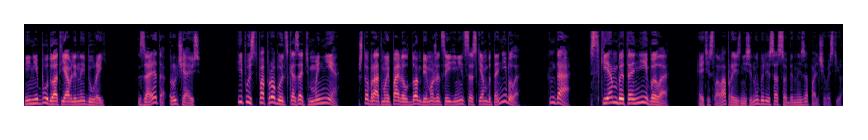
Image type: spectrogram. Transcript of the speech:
и не буду отъявленной дурой. За это ручаюсь. И пусть попробуют сказать мне, что брат мой Павел Домби может соединиться с кем бы то ни было. Да, с кем бы то ни было. Эти слова произнесены были с особенной запальчивостью.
